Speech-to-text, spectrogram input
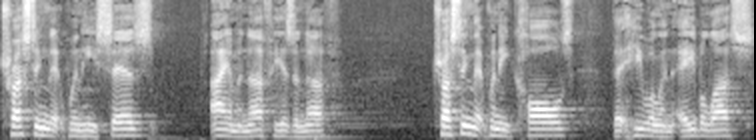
trusting that when He says, I am enough, He is enough, trusting that when He calls, that He will enable us.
